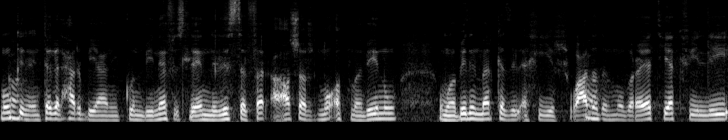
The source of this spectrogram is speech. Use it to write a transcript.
ممكن آه. الإنتاج الحربي يعني يكون بينافس لأن لسه الفرق 10 نقط ما بينه وما بين المركز الأخير وعدد آه. المباريات يكفي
